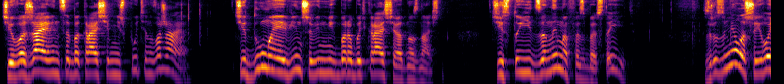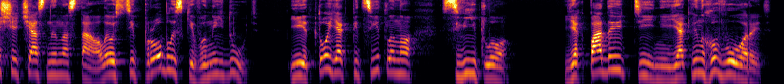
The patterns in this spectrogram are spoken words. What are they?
Чи вважає він себе кращим, ніж Путін? Вважає. Чи думає він, що він міг би робити краще однозначно? Чи стоїть за ним ФСБ? Стоїть. Зрозуміло, що його ще час не настав, але ось ці проблиски вони йдуть. І то, як підсвітлено світло, як падають тіні, як він говорить.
